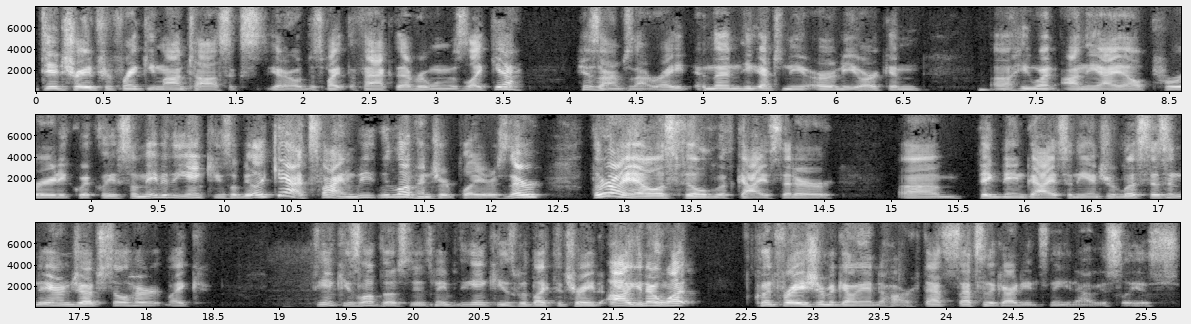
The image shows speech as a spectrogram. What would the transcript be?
did trade for Frankie Montas. You know despite the fact that everyone was like yeah his arm's not right, and then he got to New, or New York and uh, he went on the IL pretty quickly. So maybe the Yankees will be like, yeah, it's fine. We, we love injured players. Their their IL is filled with guys that are um, big name guys in the injured list. Isn't Aaron Judge still hurt? Like the Yankees love those dudes. Maybe the Yankees would like to trade. Ah, you know what? Clint Frazier, Miguel Andujar. That's that's the Guardians need. Obviously, is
